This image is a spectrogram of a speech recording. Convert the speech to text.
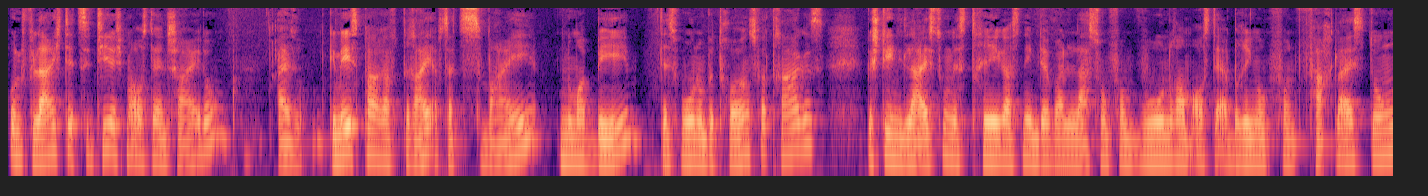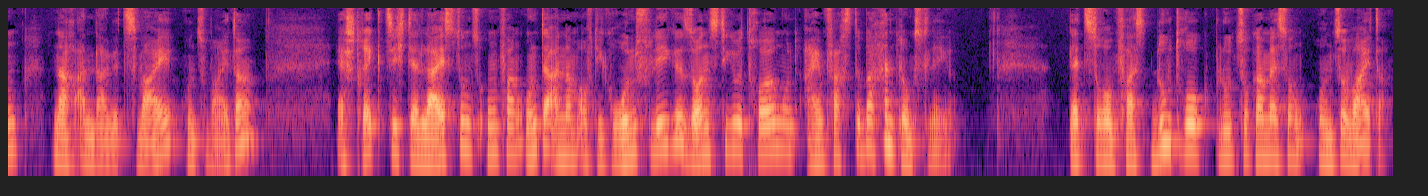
Und vielleicht zitiere ich mal aus der Entscheidung. Also gemäß 3 Absatz 2 Nummer B des Wohn- und Betreuungsvertrages bestehen die Leistungen des Trägers neben der Überlassung vom Wohnraum aus der Erbringung von Fachleistungen nach Anlage 2 und so weiter. Erstreckt sich der Leistungsumfang unter anderem auf die Grundpflege, sonstige Betreuung und einfachste Behandlungspflege. Letztere umfasst Blutdruck, Blutzuckermessung und so weiter.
